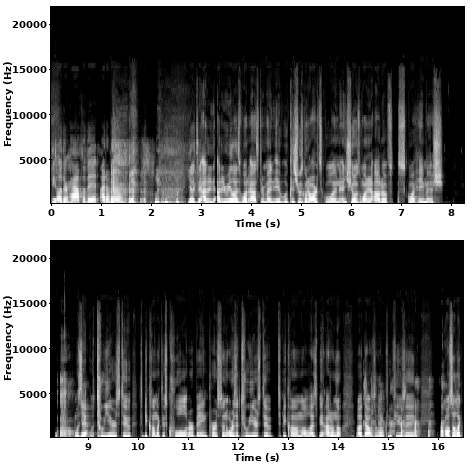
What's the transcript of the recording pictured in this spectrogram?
The other half of it. I don't know. yeah, 'cause I didn't. I didn't realize what Aster meant. It because she was going to art school and, and she always wanted out of Squamish. Was Yeah. it two years to to become like this cool urbane person, or is it two years to to become a lesbian? I don't know. Uh, that was a little confusing. also, like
